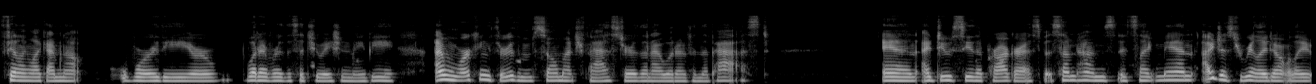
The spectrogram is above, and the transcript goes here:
feeling like I'm not worthy or whatever the situation may be, I'm working through them so much faster than I would have in the past. And I do see the progress, but sometimes it's like, man, I just really don't really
